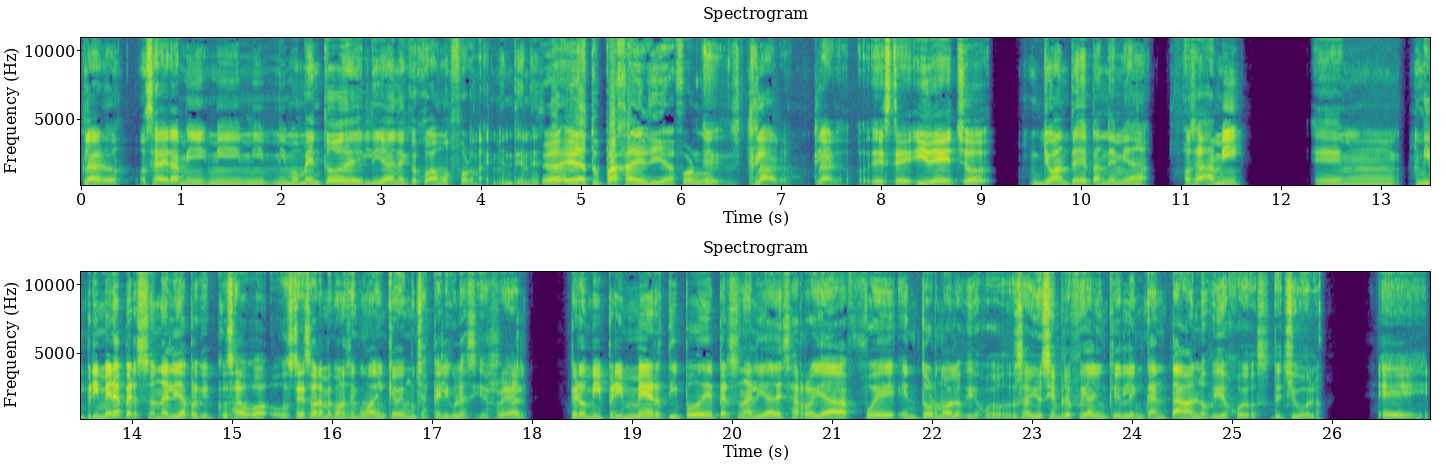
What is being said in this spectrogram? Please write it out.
Claro, o sea, era mi, mi, mi, mi momento del día en el que jugábamos Fortnite, ¿me entiendes? Era era tu paja del día, Fortnite. Eh, claro, claro. Este, y de hecho, yo antes de pandemia, o sea, a mí, em, mi primera personalidad, porque, o sea, ustedes ahora me conocen como alguien que ve muchas películas, y es real, pero mi primer tipo de personalidad desarrollada fue en torno a los videojuegos. O sea, yo siempre fui alguien que le encantaban los videojuegos de chivolo. Eh,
